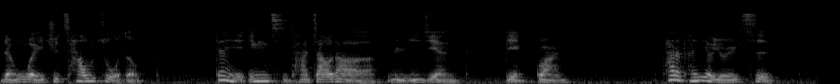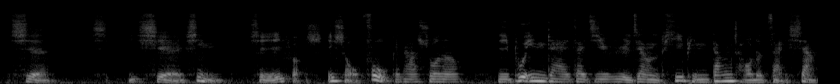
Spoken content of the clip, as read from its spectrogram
人为去操作的，但也因此他遭到了吕夷简贬官。他的朋友有一次写写信写一封一首赋跟他说呢：“你不应该再继续这样子批评当朝的宰相、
